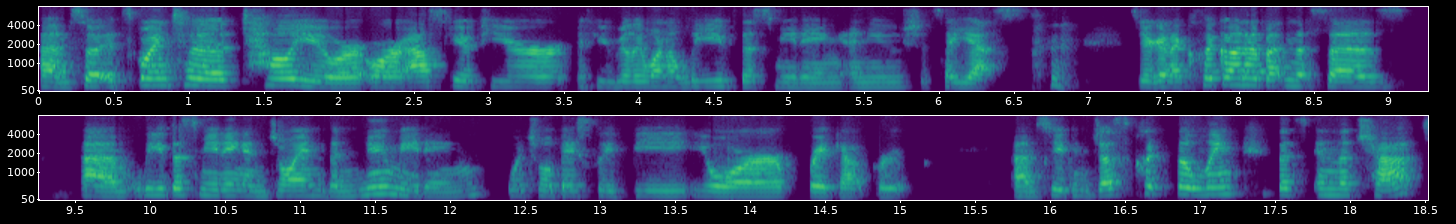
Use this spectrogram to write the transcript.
Um, so it's going to tell you or, or ask you if you're if you really want to leave this meeting and you should say yes. so you're going to click on a button that says um, leave this meeting and join the new meeting, which will basically be your breakout group. Um, so you can just click the link that's in the chat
